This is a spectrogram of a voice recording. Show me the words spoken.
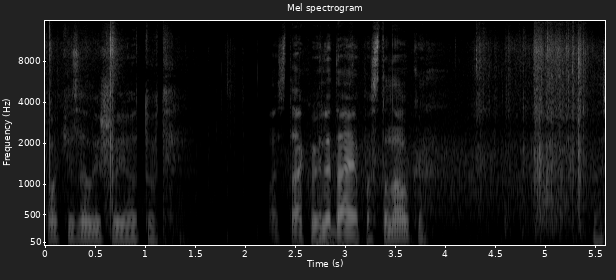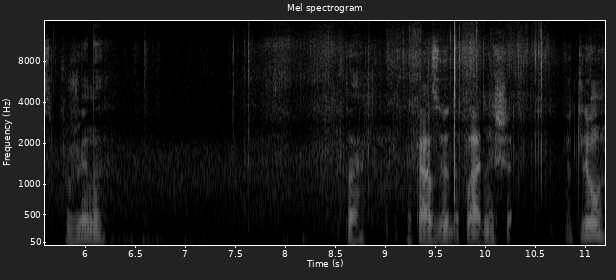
Поки залишу його тут. Ось так виглядає постановка. Ось пружина. Так, показую докладніше петлю.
